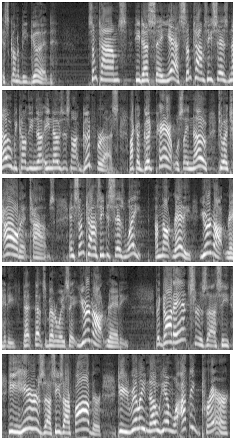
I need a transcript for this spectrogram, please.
it's going to be good. Sometimes he does say yes. Sometimes he says no because he, know, he knows it's not good for us. Like a good parent will say no to a child at times. And sometimes he just says, wait. I'm not ready. You're not ready. That, that's a better way to say it. You're not ready. But God answers us. He, he hears us. He's our Father. Do you really know Him? Well, I think prayer,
